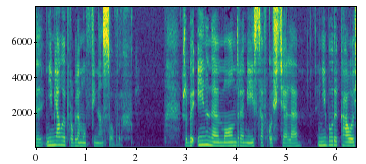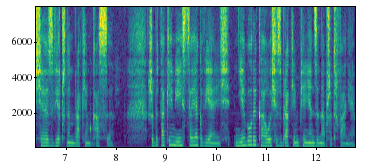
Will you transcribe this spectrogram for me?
y, nie miały problemów finansowych. Żeby inne mądre miejsca w Kościele nie borykały się z wiecznym brakiem kasy żeby takie miejsca jak więź nie borykały się z brakiem pieniędzy na przetrwanie.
